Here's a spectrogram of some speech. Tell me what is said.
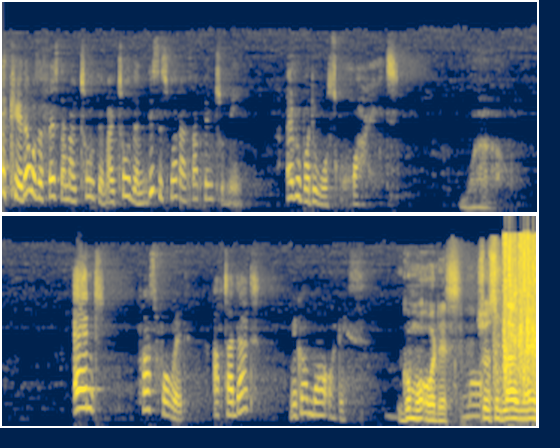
I came, that was the first time I told them. I told them, this is what has happened to me. Everybody was quiet. Wow. And fast forward, after that, we got more orders. Go more orders. More Show some love, man.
